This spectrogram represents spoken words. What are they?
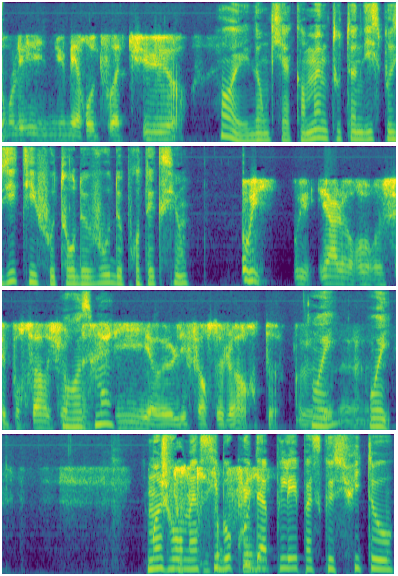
ont les numéros de voiture. Oui, donc il y a quand même tout un dispositif autour de vous de protection. Oui, oui. Et alors, euh, c'est pour ça que je remercie euh, les forces de l'ordre. euh, Oui. euh, Oui. Moi, je vous remercie ont beaucoup d'appeler parce que suite au,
